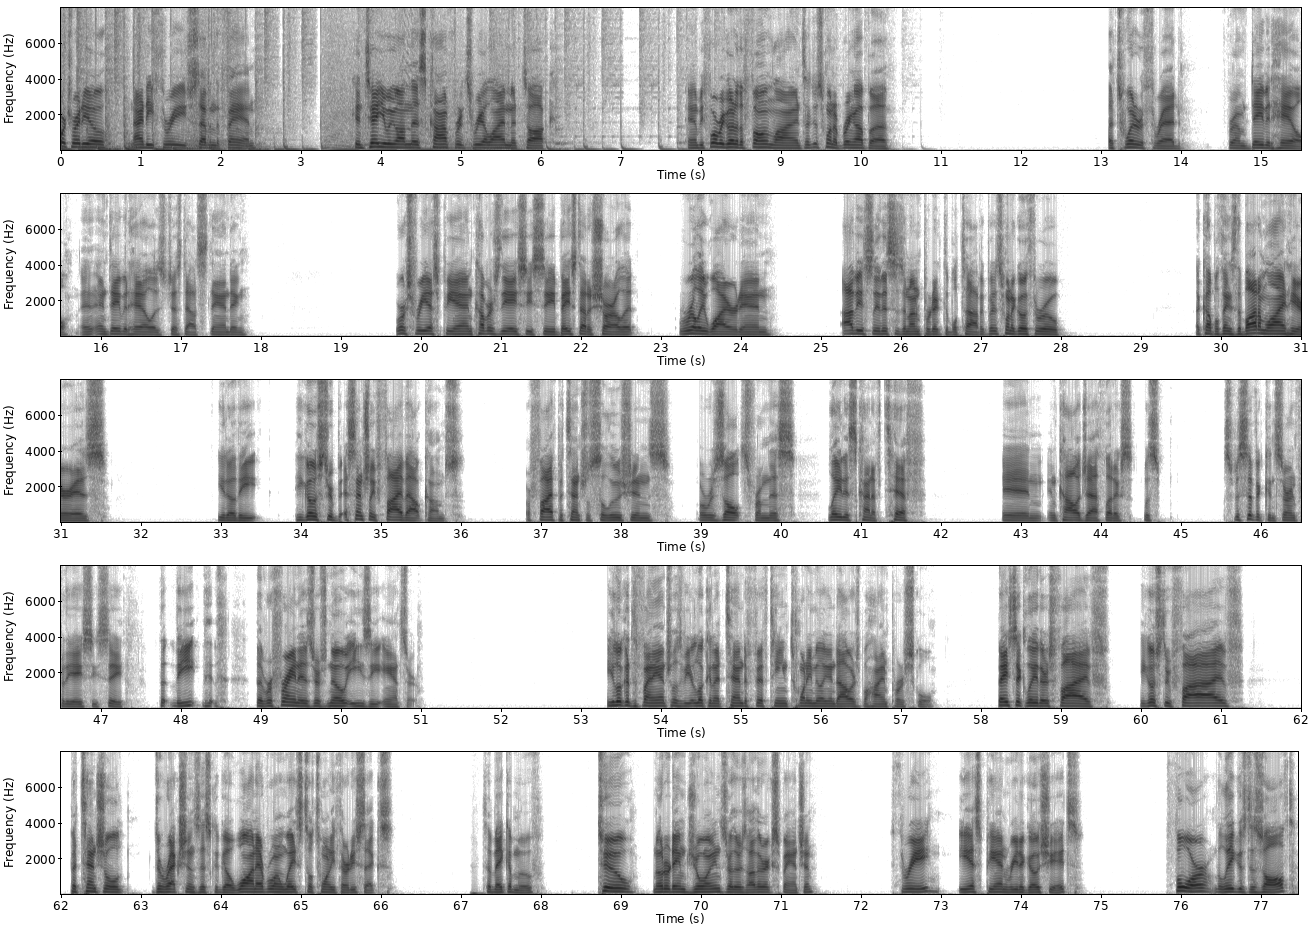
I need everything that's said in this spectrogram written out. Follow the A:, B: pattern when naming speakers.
A: Sports Radio 93.7 The Fan. Continuing on this conference realignment talk. And before we go to the phone lines, I just want to bring up a a Twitter thread from David Hale. And, and David Hale is just outstanding. Works for ESPN, covers the ACC, based out of Charlotte, really wired in. Obviously, this is an unpredictable topic, but I just want to go through a couple things. The bottom line here is, you know, the he goes through essentially five outcomes or five potential solutions or results from this latest kind of tiff in in college athletics was specific concern for the ACC. The, the the refrain is there's no easy answer. You look at the financials, if you're looking at 10 to 15, 20 million dollars behind per school basically there's five he goes through five potential directions this could go. One everyone waits till 2036 to make a move. Two notre dame joins or there's other expansion. Three espn renegotiates. Four the league is dissolved.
